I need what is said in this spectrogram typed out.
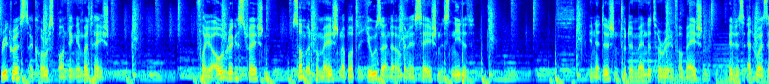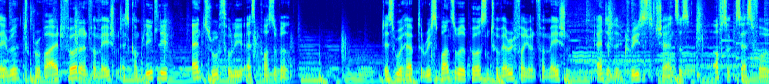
request a corresponding invitation. For your own registration, some information about the user and the organization is needed. In addition to the mandatory information, it is advisable to provide further information as completely and truthfully as possible. This will help the responsible person to verify your information and it increases the chances of successful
